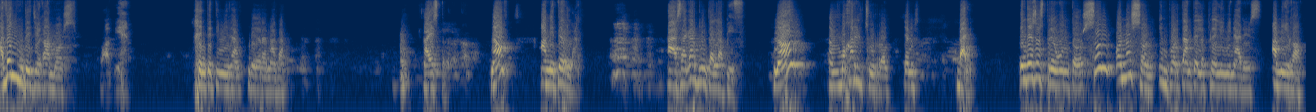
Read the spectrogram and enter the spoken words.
¿A dónde llegamos? Pues bien. Gente tímida de Granada. A esto, ¿no? A meterla a sacar punta al lápiz, ¿no? A mojar el churro. Vale. Entonces os pregunto, ¿son o no son importantes los preliminares? Amiga.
